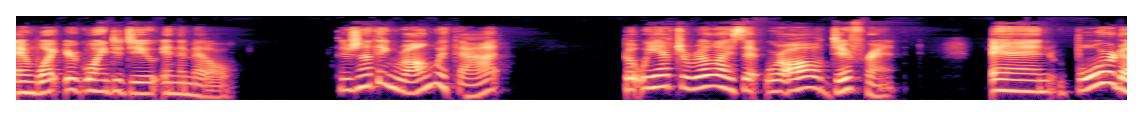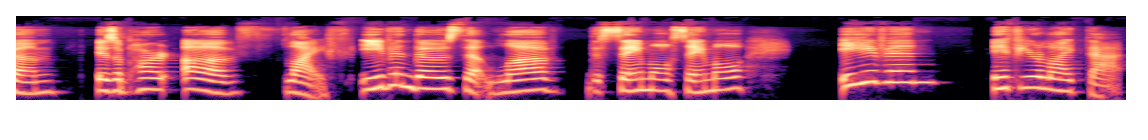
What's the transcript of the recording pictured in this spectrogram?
and what you're going to do in the middle. There's nothing wrong with that. But we have to realize that we're all different. And boredom is a part of life. Even those that love the same old, same old, even if you're like that,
